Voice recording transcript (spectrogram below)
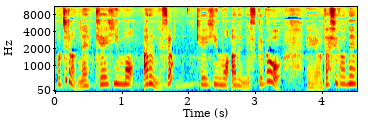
もちろんね、景品もあるんですよ。景品もあるんですけど、えー、私がね、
